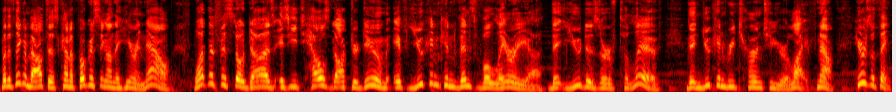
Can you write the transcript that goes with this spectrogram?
But the thing about this, kind of focusing on the here and now, what Mephisto does is he tells Doctor Doom, if you can convince Valeria that you deserve to live, then you can return to your life. Now, here's the thing.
